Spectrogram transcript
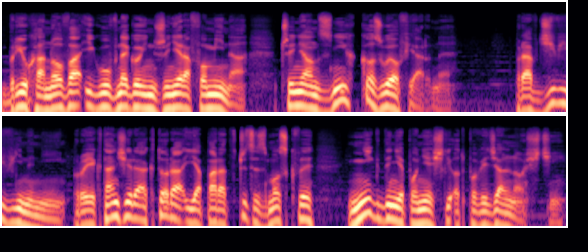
Briuchanowa i głównego inżyniera Fomina, czyniąc z nich kozły ofiarne. Prawdziwi winni, projektanci reaktora i aparatczycy z Moskwy nigdy nie ponieśli odpowiedzialności.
